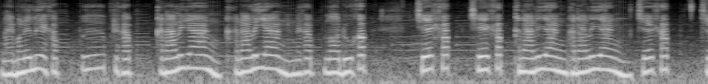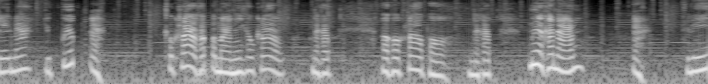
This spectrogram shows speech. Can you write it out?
ไหลมาเรื่อยๆครับปึ๊บนะครับขนาดหรือยังขนาดหรือยังนะครับ รอดูครับ เช็คครับ เช็คครับขนาดหรือยังขนาดหรือยัง เช็คครับ เช็คนะ อยู่ปึ๊บอะคร่าวๆครับประมาณนี้คร่าวๆนะครับ เอาคร่าวๆพอนะครับ เมื่อขนานอะทีนี้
